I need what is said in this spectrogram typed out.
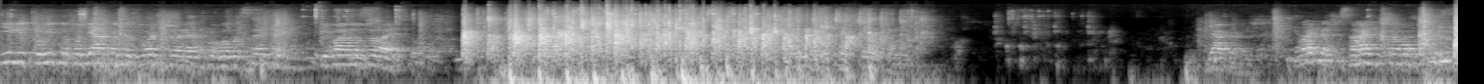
І відповідно подяку дозвольте оголосити Івану Зеленському. Дякую. Давайте загальні самопочуття.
